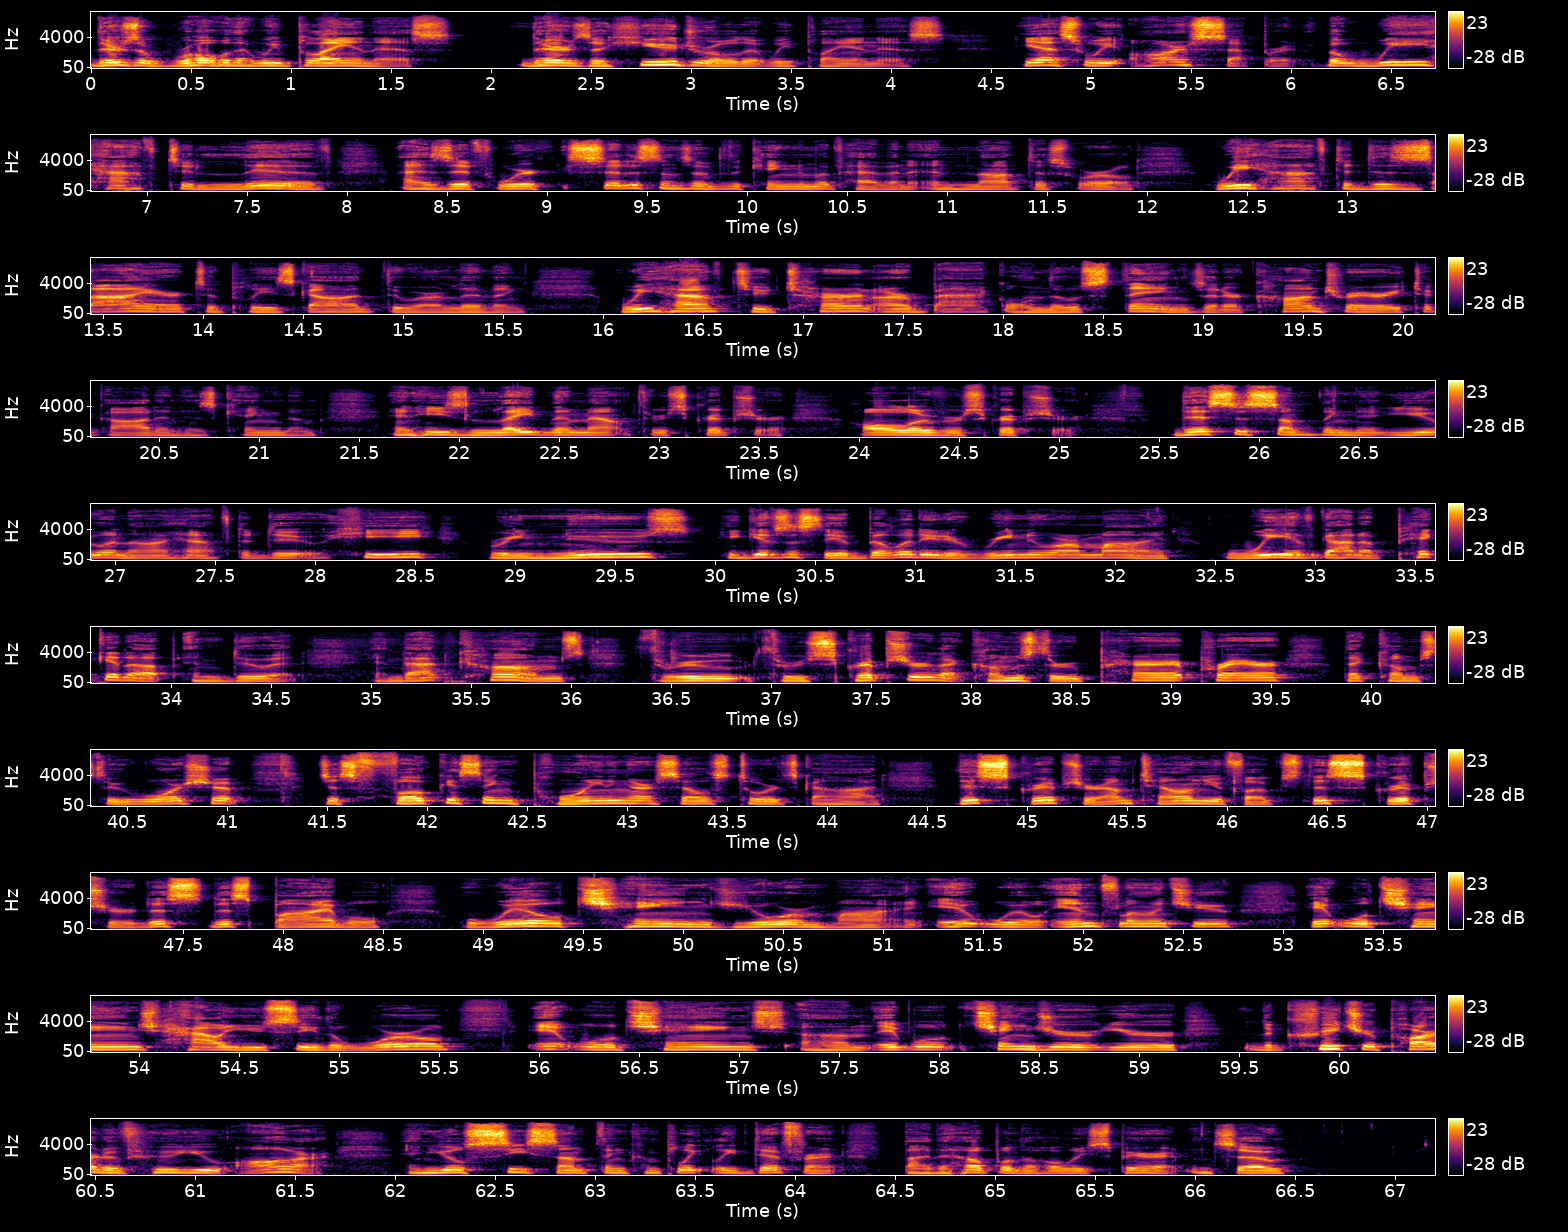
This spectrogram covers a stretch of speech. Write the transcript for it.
there's a role that we play in this. There's a huge role that we play in this. Yes, we are separate, but we have to live as if we're citizens of the kingdom of heaven and not this world. We have to desire to please God through our living. We have to turn our back on those things that are contrary to God and His kingdom. And He's laid them out through Scripture, all over Scripture. This is something that you and I have to do. He renews, He gives us the ability to renew our mind. We have got to pick it up and do it. And that comes through through scripture that comes through prayer, that comes through worship just focusing pointing ourselves towards god. This scripture i'm telling you folks this scripture this this bible will change your mind. It will influence you. It will change how you see the world. It will change um, it will change your your the creature part of who you are and you'll see something completely different by the help of the Holy Spirit. And so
